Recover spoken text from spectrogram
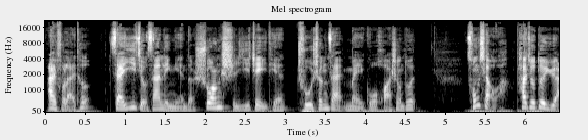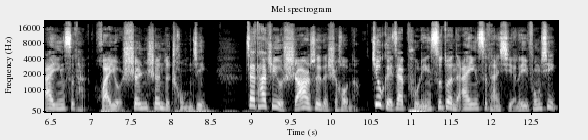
艾弗莱特。在一九三零年的双十一这一天，出生在美国华盛顿。从小啊，他就对于爱因斯坦怀有深深的崇敬。在他只有十二岁的时候呢，就给在普林斯顿的爱因斯坦写了一封信，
